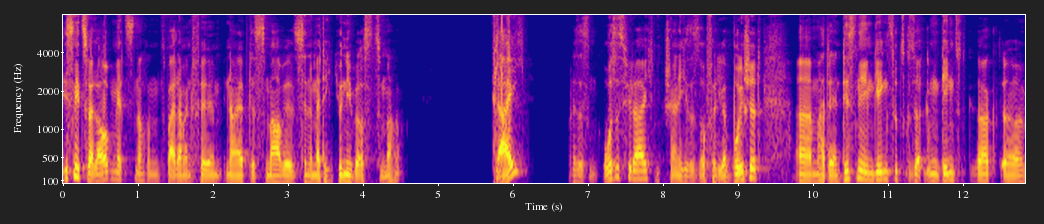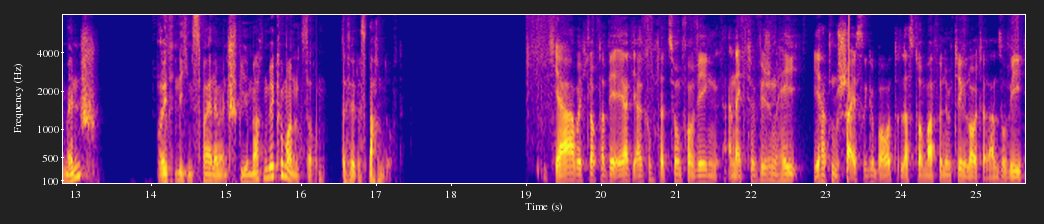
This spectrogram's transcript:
Disney zu erlauben, jetzt noch einen Spider-Man-Film innerhalb des Marvel Cinematic Universe zu machen. Vielleicht, und das ist ein großes Vielleicht, wahrscheinlich ist es auch völliger Bullshit, ähm, hat er Disney im Gegenzug gesagt, im Gegenzug gesagt äh, Mensch, wollt ihr nicht ein Spider-Man-Spiel machen? Wir kümmern uns darum, dass ihr das machen dürft. Ja, aber ich glaube, da wäre eher die Argumentation von wegen an Activision, hey, ihr habt nur Scheiße gebaut, lasst doch mal vernünftige Leute ran, so wie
